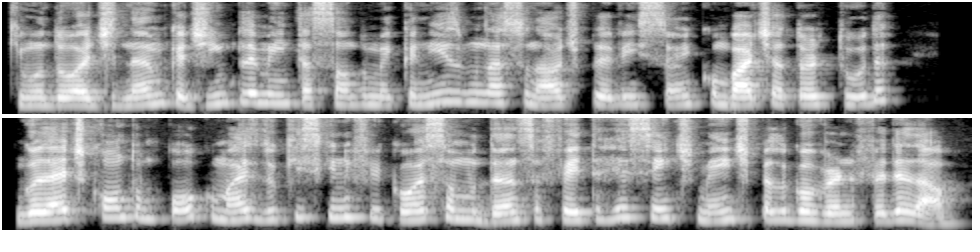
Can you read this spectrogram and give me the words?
que mudou a dinâmica de implementação do Mecanismo Nacional de Prevenção e Combate à Tortura Goretti conta um pouco mais do que significou essa mudança feita recentemente pelo governo federal.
